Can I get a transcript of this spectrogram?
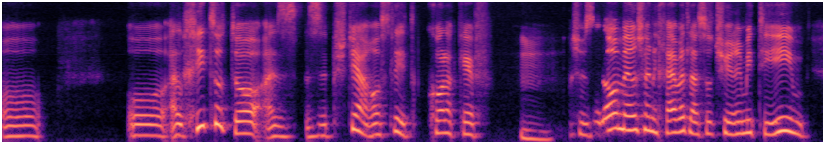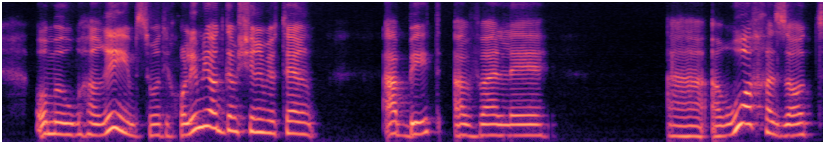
או, או אלחיץ אותו, אז זה פשוט יהרוס לי את כל הכיף. Mm. עכשיו, זה לא אומר שאני חייבת לעשות שירים איטיים או מאורהרים, זאת אומרת, יכולים להיות גם שירים יותר upbeat, אבל uh, הרוח הזאת,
